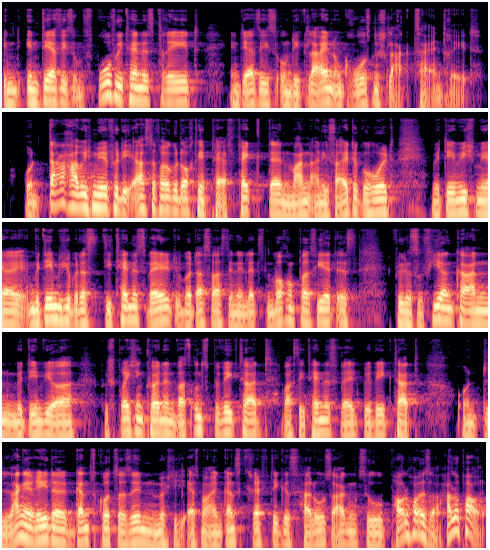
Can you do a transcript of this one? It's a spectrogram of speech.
in, in der sich ums Profitennis dreht, in der sich um die kleinen und großen Schlagzeilen dreht. Und da habe ich mir für die erste Folge doch den perfekten Mann an die Seite geholt, mit dem ich mir, mit dem ich über das, die Tenniswelt, über das, was in den letzten Wochen passiert ist, philosophieren kann, mit dem wir besprechen können, was uns bewegt hat, was die Tenniswelt bewegt hat. Und lange Rede, ganz kurzer Sinn, möchte ich erstmal ein ganz kräftiges Hallo sagen zu Paul Häuser. Hallo Paul.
